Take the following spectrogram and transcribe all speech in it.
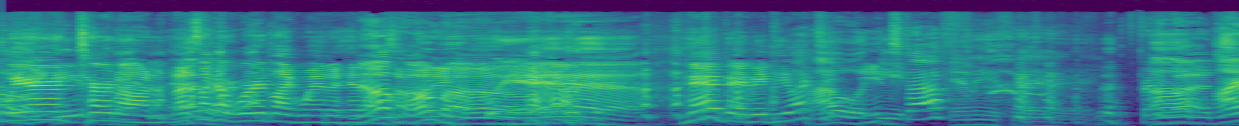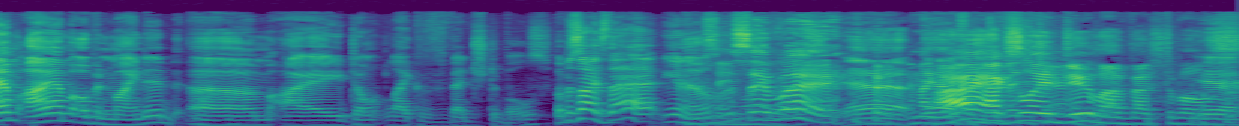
a weird turn on. That's like a weird like way to hit No on somebody. homo. Yeah. Hey baby, do you like I to will eat, eat stuff? anything. Pretty Um, much. I am I am open minded. Um, I don't like vegetables, but besides that, you know, the same way. yeah, Am I- yeah. I actually do love vegetables. Yeah.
